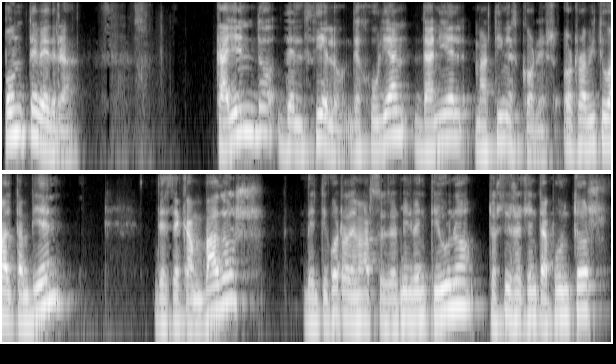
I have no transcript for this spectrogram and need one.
Pontevedra. Cayendo del cielo, de Julián Daniel Martínez Cores. Otro habitual también, desde Cambados, 24 de marzo de 2021, 280 puntos.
